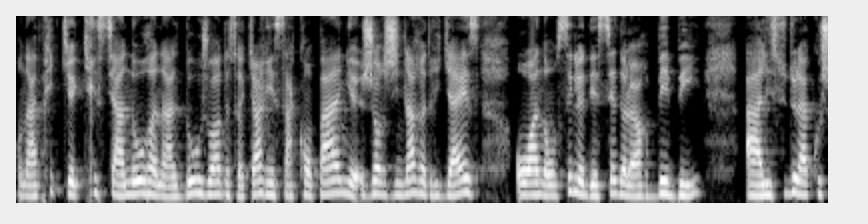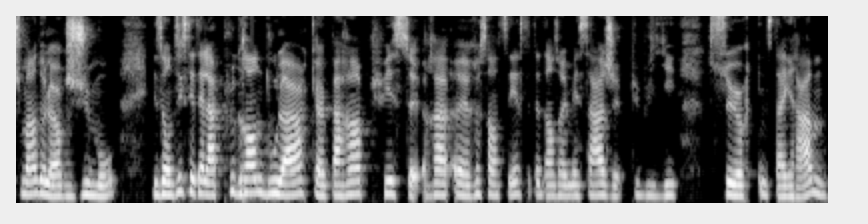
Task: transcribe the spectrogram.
On a appris que Cristiano Ronaldo, joueur de soccer, et sa compagne Georgina Rodriguez ont annoncé le décès de leur bébé à l'issue de l'accouchement de leurs jumeaux. Ils ont dit que c'était la plus grande douleur qu'un parent puisse euh, ressentir. C'était dans un message publié sur Instagram.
